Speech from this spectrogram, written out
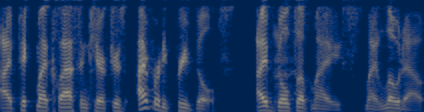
I pick my class and characters. I've already pre-built. I built up my my loadout,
